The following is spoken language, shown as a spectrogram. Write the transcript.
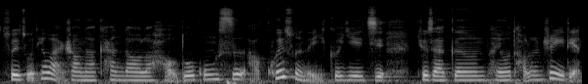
所以昨天晚上呢，看到了好多公司啊亏损的一个业绩，就在跟朋友讨论这一点。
